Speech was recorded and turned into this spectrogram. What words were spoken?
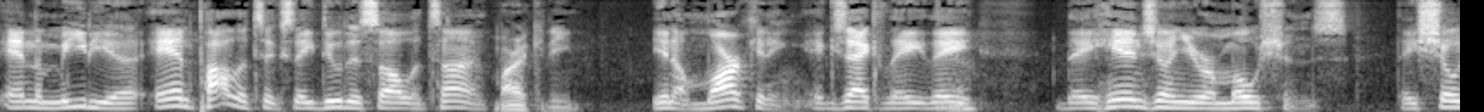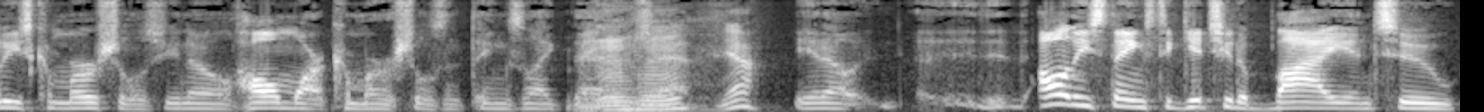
and the media and politics they do this all the time. Marketing. You know, marketing exactly. They they they hinge on your emotions. They show these commercials, you know, Hallmark commercials and things like that. Yeah. You know, all these things to get you to buy into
